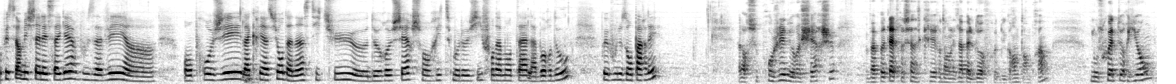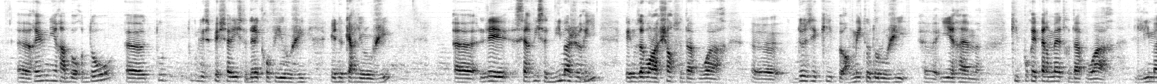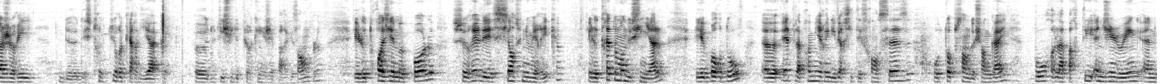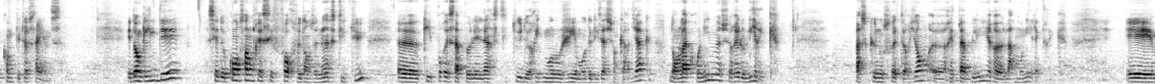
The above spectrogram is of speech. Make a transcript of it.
Professeur Michel Essaguer, vous avez en projet la création d'un institut euh, de recherche en rythmologie fondamentale à Bordeaux. Pouvez-vous nous en parler? Alors ce projet de recherche va peut-être s'inscrire dans les appels d'offres du Grand Emprunt. Nous souhaiterions euh, réunir à Bordeaux euh, tous les spécialistes d'électrophysiologie et de cardiologie, les services d'imagerie, et nous avons la chance d'avoir deux équipes en méthodologie IRM qui pourraient permettre d'avoir l'imagerie des structures cardiaques euh, du tissu de Purkinje par exemple. Et le troisième pôle serait les sciences numériques et le traitement du signal. Et Bordeaux euh, est la première université française au top 100 de Shanghai pour la partie Engineering and Computer Science. Et donc l'idée, c'est de concentrer ses forces dans un institut euh, qui pourrait s'appeler l'Institut de rythmologie et modélisation cardiaque, dont l'acronyme serait le LYRIC, parce que nous souhaiterions euh, rétablir euh, l'harmonie électrique. Et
